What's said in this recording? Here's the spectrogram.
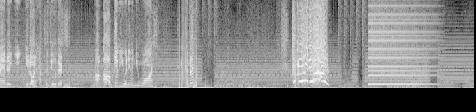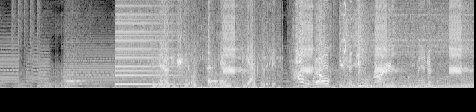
Commander, you, you don't have to do this. I I'll give you anything you want. Commander? Commander! Energy shield has been deactivated. How well can you run, Commander?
